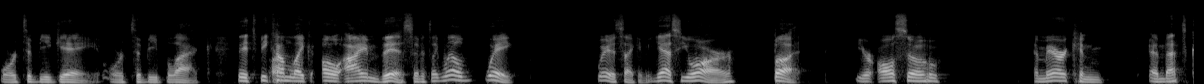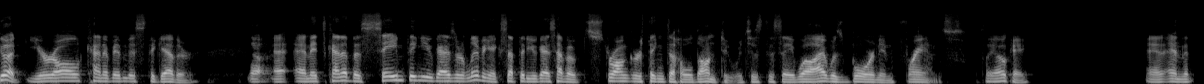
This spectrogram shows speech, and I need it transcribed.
or to be gay or to be black. It's become like, oh, I'm this. And it's like, well, wait, wait a second. Yes, you are, but you're also American, and that's good. You're all kind of in this together. A- and it's kind of the same thing you guys are living except that you guys have a stronger thing to hold on to which is to say well i was born in france. It's like okay. And and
